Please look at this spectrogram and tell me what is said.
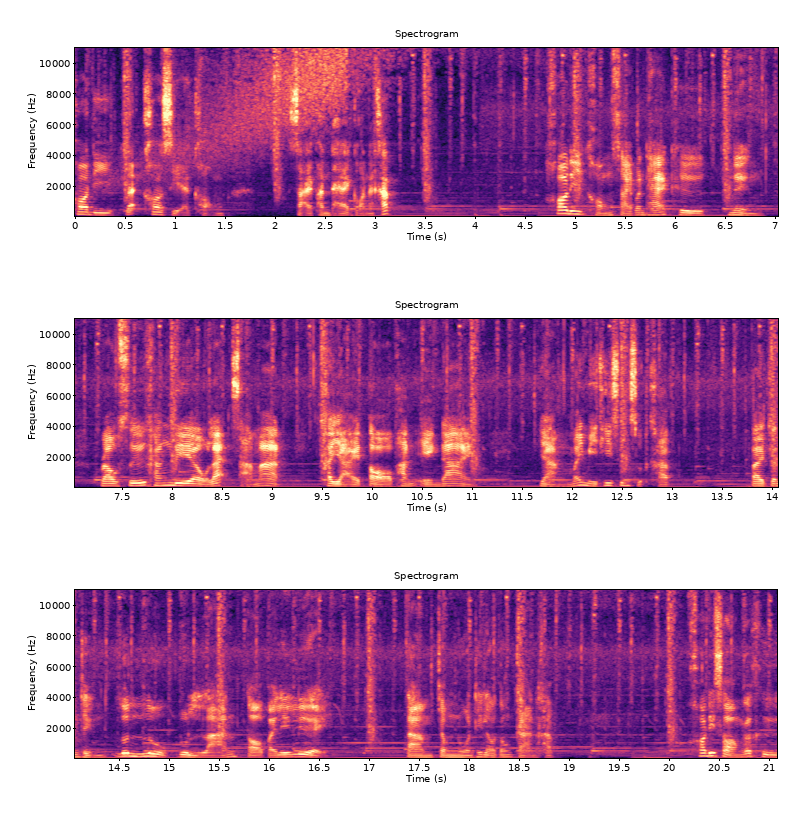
ข้อดีและข้อเสียของ สายพันธุ์แท้ก่อนนะครับ ข้อดีของสายพันธุ์แท้คือ 1. เราซื้อครั้งเดียวและสามารถขยายต่อพันธุ์เองได้ อย่างไม่มีที่สิ้นสุดครับ ไปจนถึงรุ่นลูกรุ่นหลานต่อไปเรื่อยๆ ตามจำนวนที่เราต้องการครับ ข้อที่ 2 ก็คือ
